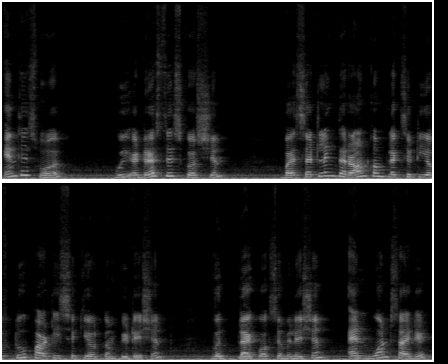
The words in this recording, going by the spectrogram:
In this work, we address this question by settling the round complexity of two-party secure computation with black box simulation and one-sided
